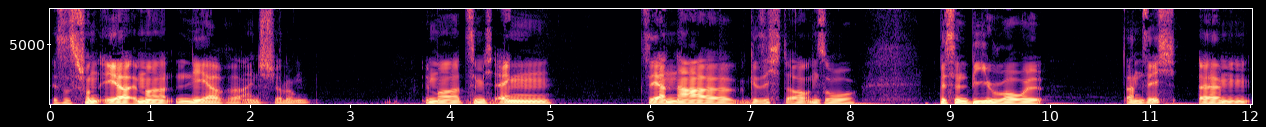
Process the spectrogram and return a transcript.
ist es schon eher immer nähere Einstellungen. Immer ziemlich eng, sehr nahe Gesichter und so. Bisschen B-Roll an sich. Ähm,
